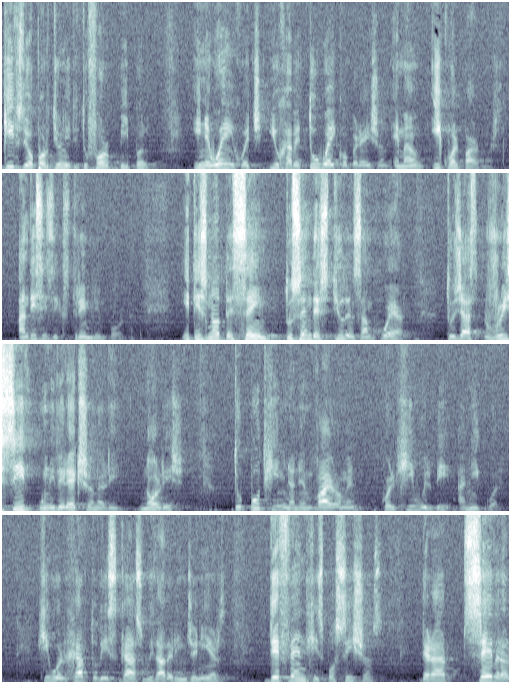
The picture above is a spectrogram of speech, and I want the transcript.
gives the opportunity to four people in a way in which you have a two-way cooperation among equal partners. And this is extremely important. It is not the same to send a student somewhere to just receive unidirectionally knowledge, to put him in an environment where he will be unequal. He will have to discuss with other engineers, defend his positions. There are several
